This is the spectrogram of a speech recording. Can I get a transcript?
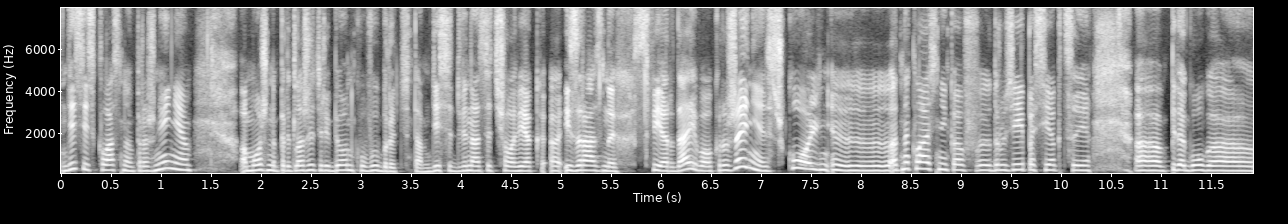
Здесь есть классное упражнение. А можно предложить ребенку выбрать там 10-12 человек э, из разных сфер да, его окружения, из школь, э, одноклассников, э, друзей по секции, педагога,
